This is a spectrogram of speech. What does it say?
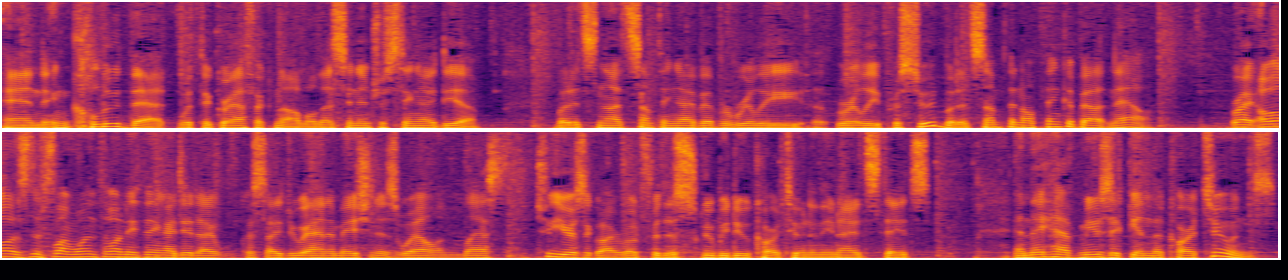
and include that with the graphic novel. That's an interesting idea, but it's not something I've ever really really pursued. But it's something I'll think about now. Right. Oh, is this one one funny thing I did? I because I do animation as well. And last two years ago, I wrote for this Scooby Doo cartoon in the United States, and they have music in the cartoons.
